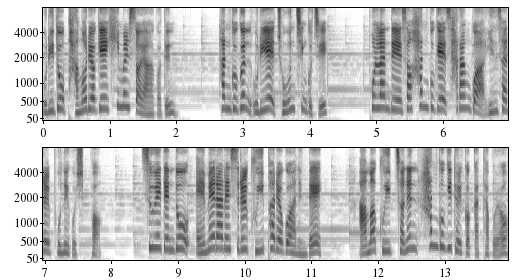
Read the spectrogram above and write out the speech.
우리도 방어력에 힘을 써야 하거든. 한국은 우리의 좋은 친구지. 폴란드에서 한국에 사랑과 인사를 보내고 싶어. 스웨덴도 MLRS를 구입하려고 하는데 아마 구입처는 한국이 될 것 같아 보여.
